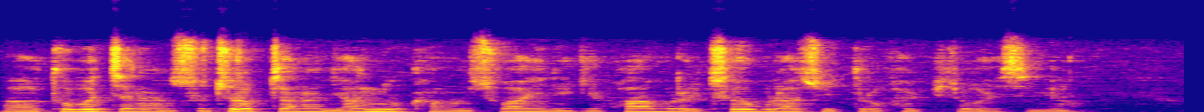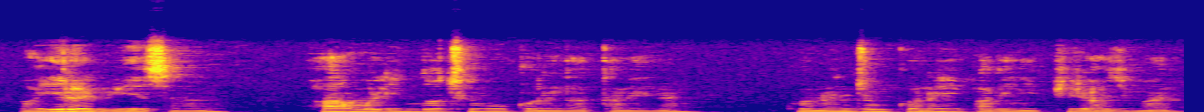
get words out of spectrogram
어, 두 번째는 수출업자는 양육항의 수화인에게 화물을 처분할 수 있도록 할 필요가 있으며 어, 이를 위해서는 화물 인도 청구권을 나타내는 권한증권의 발행이 필요하지만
